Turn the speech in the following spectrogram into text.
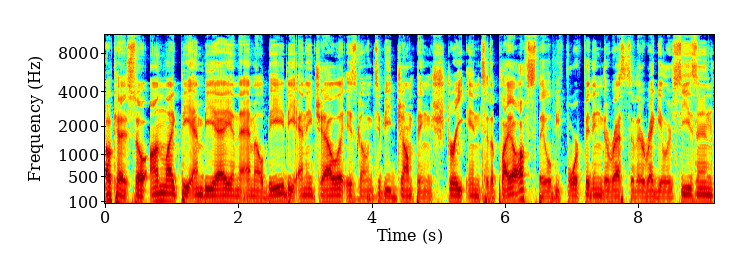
Okay, so unlike the NBA and the MLB, the NHL is going to be jumping straight into the playoffs. They will be forfeiting the rest of their regular season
